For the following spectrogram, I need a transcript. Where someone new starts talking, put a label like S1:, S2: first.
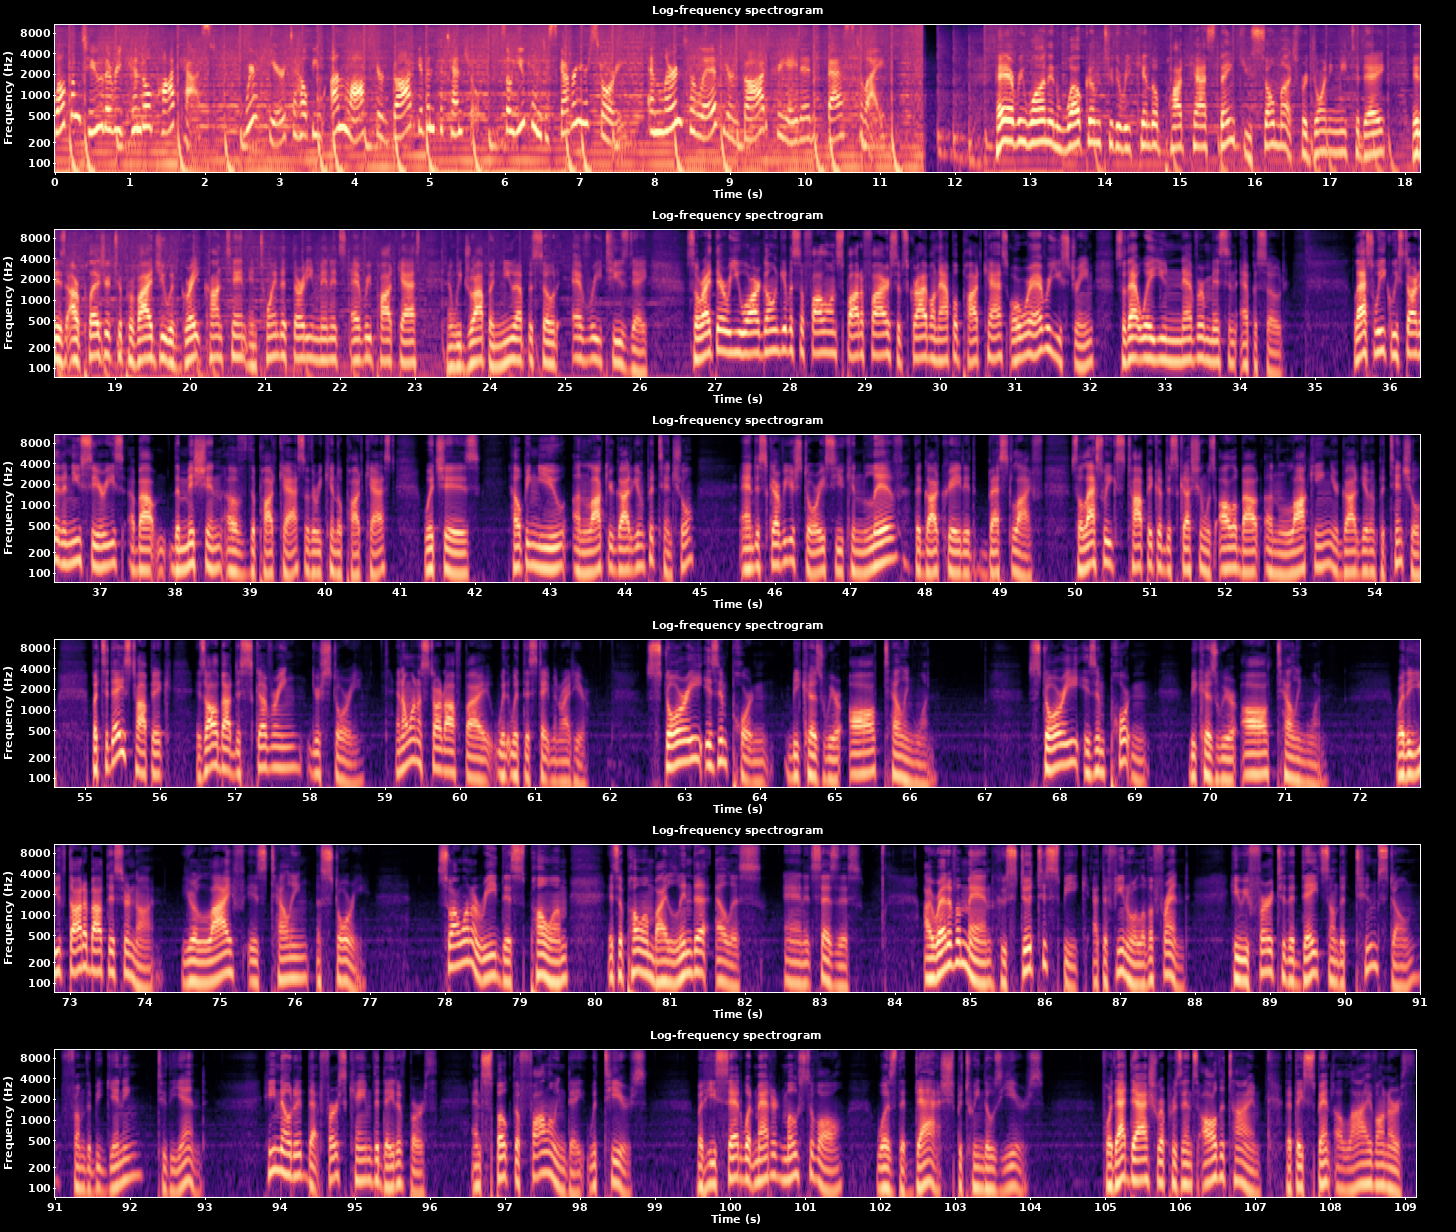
S1: Welcome to the Rekindle Podcast. We're here to help you unlock your God given potential so you can discover your story and learn to live your God created best life.
S2: Hey everyone, and welcome to the Rekindle Podcast. Thank you so much for joining me today. It is our pleasure to provide you with great content in 20 to 30 minutes every podcast, and we drop a new episode every Tuesday. So, right there where you are, go and give us a follow on Spotify or subscribe on Apple Podcasts or wherever you stream so that way you never miss an episode. Last week, we started a new series about the mission of the podcast, of the Rekindle podcast, which is helping you unlock your God given potential and discover your story so you can live the God created best life. So, last week's topic of discussion was all about unlocking your God given potential. But today's topic is all about discovering your story. And I want to start off by with, with this statement right here. Story is important because we're all telling one. Story is important because we're all telling one. Whether you've thought about this or not, your life is telling a story. So I want to read this poem. It's a poem by Linda Ellis, and it says this I read of a man who stood to speak at the funeral of a friend. He referred to the dates on the tombstone from the beginning to the end. He noted that first came the date of birth and spoke the following date with tears. But he said what mattered most of all was the dash between those years. For that dash represents all the time that they spent alive on earth,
